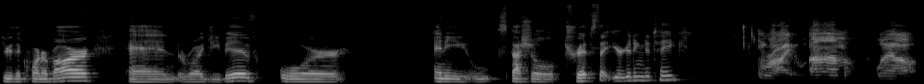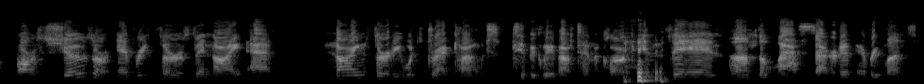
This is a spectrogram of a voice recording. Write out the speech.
through the corner bar and the Roy G. Biv, or any special trips that you're getting to take? Right. Um. Well, our shows are every Thursday night at nine thirty, which is drag time, which is typically about ten o'clock, and then um, the last Saturday of every month,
